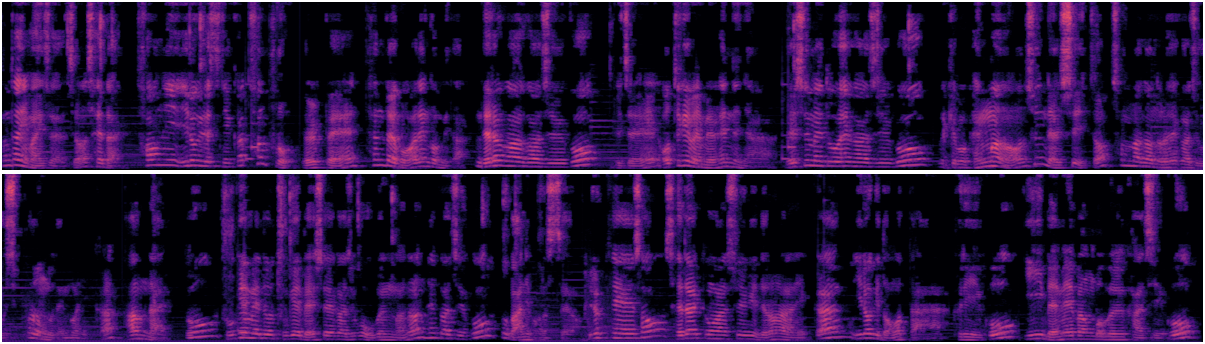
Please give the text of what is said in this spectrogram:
상당히 많이 써야죠. 세 달. 1000이 1억이 됐으니까 1000%, 10배, 10배버가 된 겁니다. 내려가가지고 이제 어떻게 매매를 했느냐. 매수매도 해가지고 이렇게 뭐 100만원 수익 낼 수 있죠. 1000만원으로 해가지고 10% 정도 된 거니까. 다음날 또 두 개 매도 두 개 매수해가지고 500만원 해가지고 또 많이 벌었어요. 이렇게 해서 세달 동안 수익이 늘어나니까 1억이 넘었다. 그리고 이 매매 방법을 가지고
